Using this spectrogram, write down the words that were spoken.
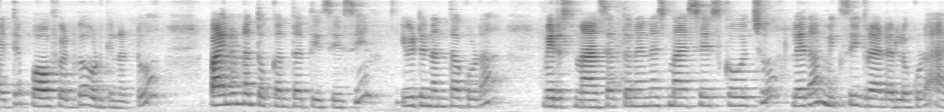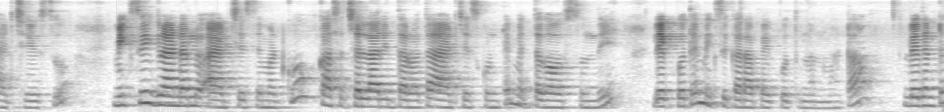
అయితే పర్ఫెక్ట్గా ఉడికినట్టు. పైనున్న తొక్కంతా తీసేసి వీటినంతా కూడా మీరు స్మాషర్తోనైనా స్మాష్ చేసుకోవచ్చు లేదా మిక్సీ గ్రైండర్లో కూడా యాడ్ చేస్తూ మిక్సీ గ్రైండర్లో యాడ్ చేస్తే మటుకు కాస్త చల్లారిన తర్వాత యాడ్ చేసుకుంటే మెత్తగా వస్తుంది. లేకపోతే మిక్సీ ఖరాబ్ అయిపోతుంది అనమాట లేదంటే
